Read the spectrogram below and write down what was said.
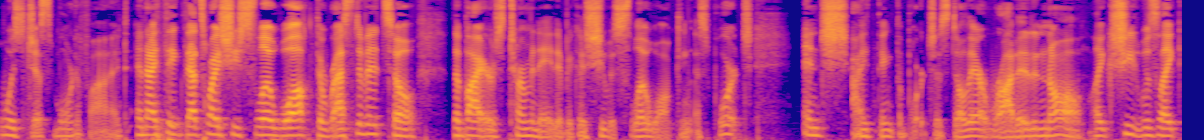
was just mortified. And I think that's why she slow walked the rest of it. So the buyers terminated because she was slow walking this porch. And sh I think the porch is still there, rotted and all. Like she was like,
